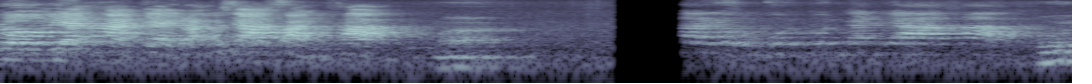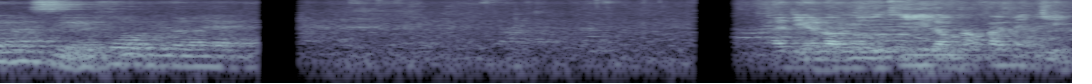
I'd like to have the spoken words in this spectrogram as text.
โรงเรียนหาดใหญ่รักปรชาสันค่ะมาอะไบูรกุณกัญญาค่ะเฮ้ยมันเสียโคนเลยแล้วเดี๋ยวเรารู้ที่เราก็ค่อยมาหยิบ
